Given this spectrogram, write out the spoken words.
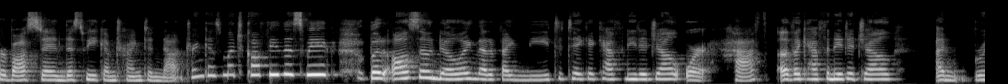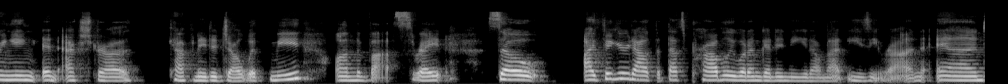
for Boston this week, I'm trying to not drink as much coffee this week, but also knowing that if I need to take a caffeinated gel or half of a caffeinated gel, I'm bringing an extra caffeinated gel with me on the bus, right? So I figured out that that's probably what I'm going to need on that easy run. And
